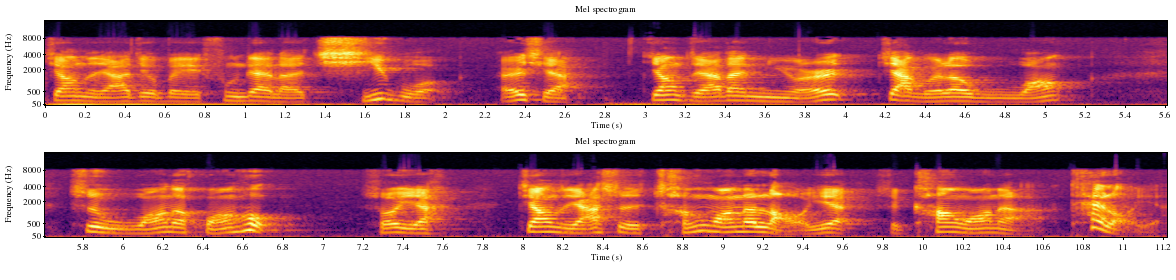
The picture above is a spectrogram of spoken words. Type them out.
姜子牙就被封在了齐国，而且啊，姜子牙的女儿嫁给了武王，是武王的皇后，所以啊，姜子牙是成王的老爷，是康王的太老爷。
